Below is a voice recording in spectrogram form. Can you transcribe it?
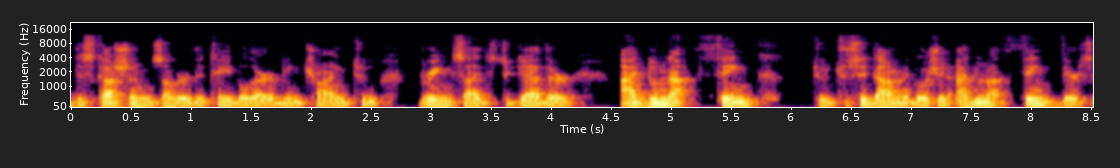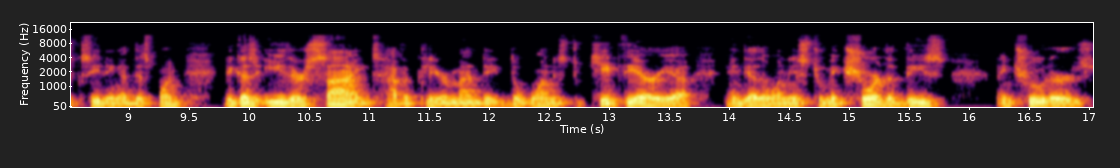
discussions under the table that are being trying to bring sides together. I do not think to, to sit down and negotiate. I do not think they're succeeding at this point because either sides have a clear mandate. The one is to keep the area, and the other one is to make sure that these intruders,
